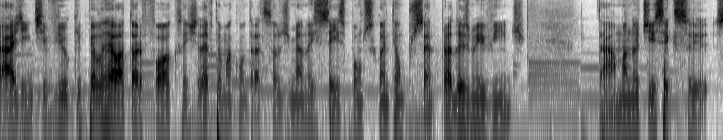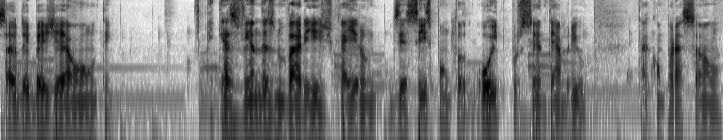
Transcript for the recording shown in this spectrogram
Tá? A gente viu que pelo relatório Focus a gente deve ter uma contratação de menos 6,51% para 2020. Tá? Uma notícia que saiu do IBGE ontem é que as vendas no varejo caíram 16,8% em abril, tá? comparação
